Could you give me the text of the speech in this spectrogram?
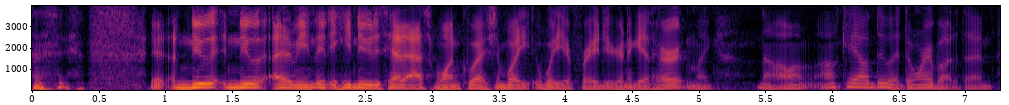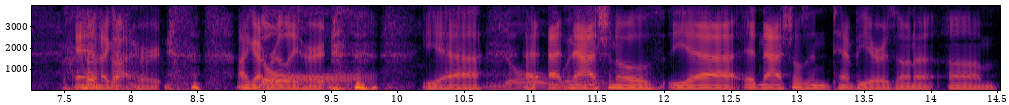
knew knew. I mean, he knew he just had to ask one question. What, what are you afraid you're going to get hurt? I'm like, no, I'm, okay, I'll do it. Don't worry about it then. And I got hurt. I got really hurt. Yeah, No at, at nationals. Yeah, at nationals in Tempe, Arizona. Um,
